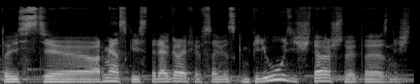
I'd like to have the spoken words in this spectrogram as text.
То есть э, армянская историография в советском периоде считает, что это, значит,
